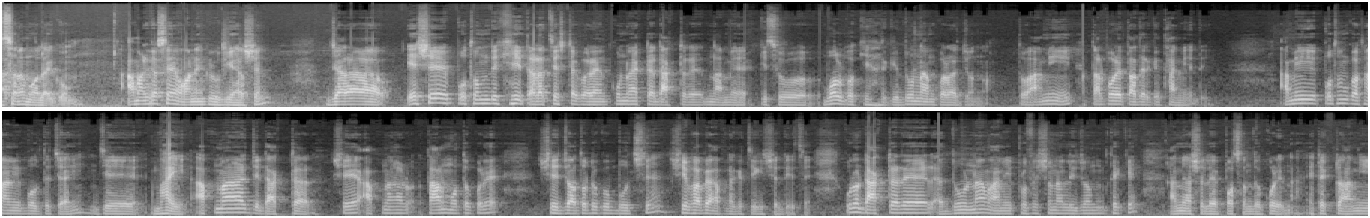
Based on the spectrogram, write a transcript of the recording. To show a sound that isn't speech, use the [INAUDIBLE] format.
আসসালামু আলাইকুম। আমার কাছে অনেক রুগী আসেন, যারা এসে প্রথম দিকেই তারা চেষ্টা করেন কোনো একটা ডাক্তারের নামে কিছু বলব কি আর কি দুর্নাম করার জন্য। তো আমি তারপরে তাদেরকে থামিয়ে দিই। আমি প্রথম কথা আমি বলতে চাই যে, ভাই, আপনার যে ডাক্তার, সে আপনার, তার মতো করে সে যতটুকু বুঝছে, সেভাবে আপনাকে চিকিৎসা দিয়েছে। কোনো ডাক্তারের দুর্নাম আমি প্রফেশনালিজম থেকে আমি আসলে পছন্দ করি না। এটা একটু আমি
